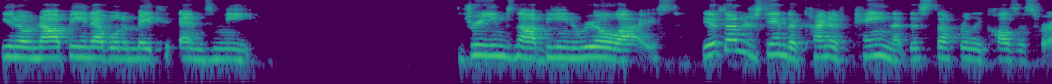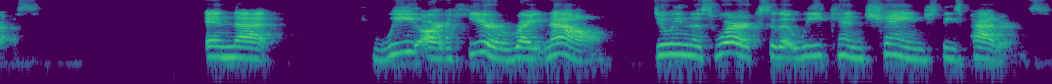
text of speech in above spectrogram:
you know not being able to make ends meet dreams not being realized. You have to understand the kind of pain that this stuff really causes for us. And that we are here right now doing this work so that we can change these patterns.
